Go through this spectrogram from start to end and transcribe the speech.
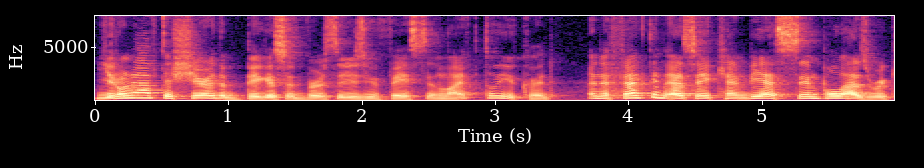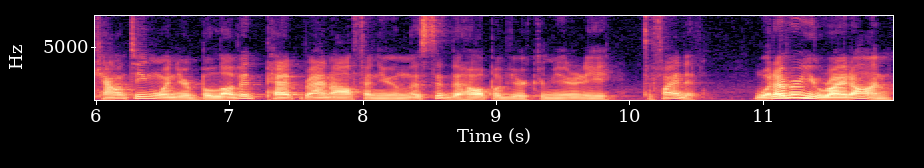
You don't have to share the biggest adversities you faced in life, though you could. An effective essay can be as simple as recounting when your beloved pet ran off and you enlisted the help of your community to find it. Whatever you write on,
